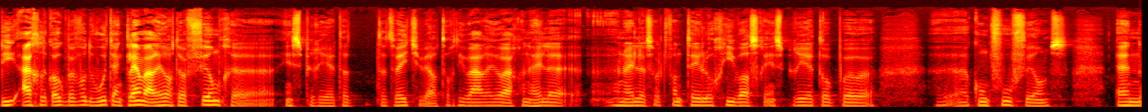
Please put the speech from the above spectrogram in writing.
Die eigenlijk ook bijvoorbeeld Wu-Tang Clan waren heel erg door film geïnspireerd. Dat, dat weet je wel, toch? Die waren heel erg hun hele, hun hele soort van theologie was geïnspireerd op eh, kung fu films. En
